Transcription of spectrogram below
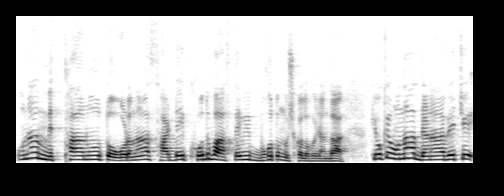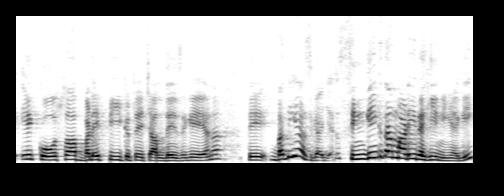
ਉਹਨਾਂ ਮਿੱਥਾਂ ਨੂੰ ਤੋੜਨਾ ਸਾਡੇ ਖੁਦ ਵਾਸਤੇ ਵੀ ਬਹੁਤ ਮੁਸ਼ਕਲ ਹੋ ਜਾਂਦਾ, ਕਿਉਂਕਿ ਉਹਨਾਂ ਦਿਨਾਂ ਵਿੱਚ ਇਹ ਕੋਰਸ ਆ ਬੜੇ ਪੀਕ ਤੇ ਚੱਲਦੇ ਸੀਗੇ, ਹਨਾ, ਤੇ ਵਧੀਆ ਸੀਗਾ ਯਾਰ ਸਿੰਗਿੰਗ ਤਾਂ ਮਾੜੀ ਰਹੀ ਨਹੀਂ ਹੈਗੀ।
